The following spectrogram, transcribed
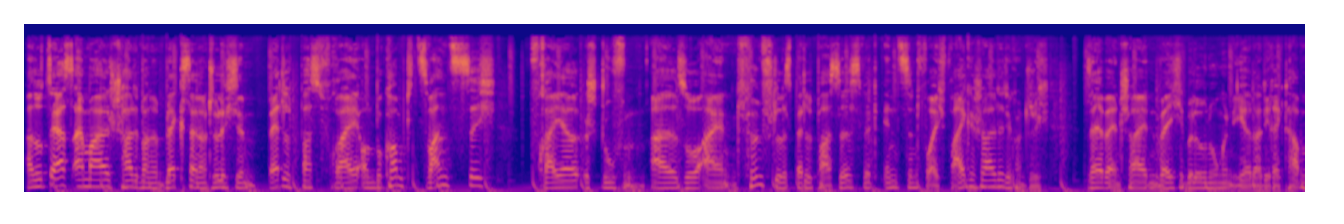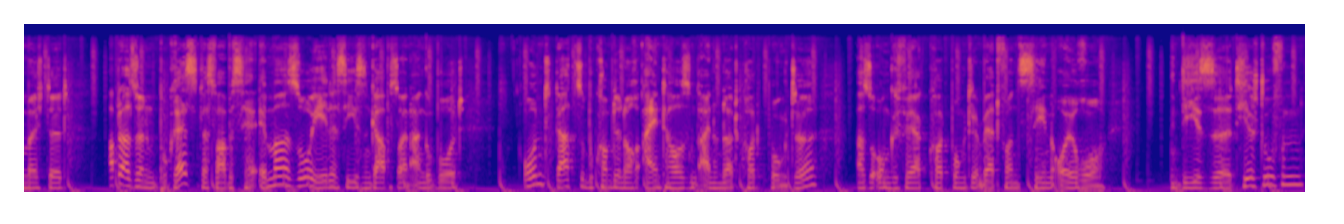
Also zuerst einmal schaltet man in Black Cell natürlich den Battle Pass frei und bekommt 20 freie Stufen. Also ein Fünftel des Battle Passes wird instant für euch freigeschaltet. Ihr könnt natürlich selber entscheiden, welche Belohnungen ihr da direkt haben möchtet. Habt also einen Progress, das war bisher immer so. Jede Season gab es so ein Angebot. Und dazu bekommt ihr noch 1100 COD-Punkte, also ungefähr COD-Punkte im Wert von 10 Euro. Diese Tierstufen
